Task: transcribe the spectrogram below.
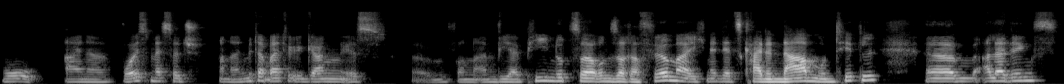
wo eine Voice Message an einen Mitarbeiter gegangen ist ähm, von einem VIP-Nutzer unserer Firma. Ich nenne jetzt keinen Namen und Titel. Ähm, allerdings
